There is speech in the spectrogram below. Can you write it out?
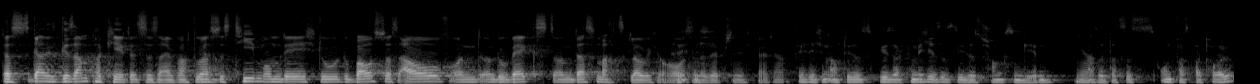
das Gesamtpaket ist es einfach. Du ja. hast das Team um dich, du, du baust was auf und, und du wächst und das macht es, glaube ich, auch Richtig. aus in der Selbstständigkeit. Ja. Richtig und auch dieses, wie gesagt, für mich ist es dieses Chancen geben. Ja. Also das ist unfassbar toll.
